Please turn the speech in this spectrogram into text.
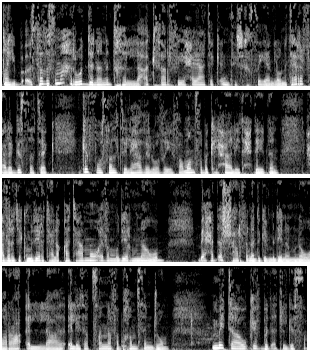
طيب أستاذ سماح ودنا ندخل أكثر في حياتك أنت شخصيا. لو نتعرف على قصتك كيف وصلت لهذه الوظيفة؟ منصبك الحالي تحديدا. حضرتك مديره علاقات عامة وأيضا مدير مناوب بأحد أشهر فنادق المدينة المنورة اللي تتصنف بخمس نجوم. متى وكيف بدأت القصة؟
